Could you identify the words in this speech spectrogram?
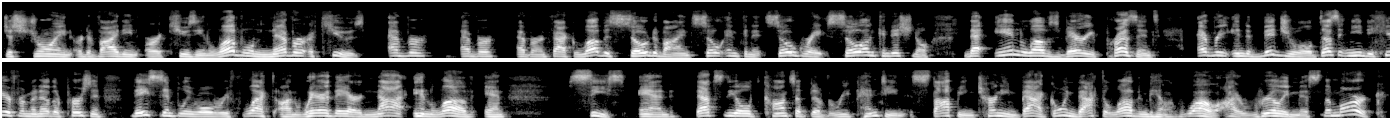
destroying or dividing or accusing. Love will never accuse, ever, ever, ever. In fact, love is so divine, so infinite, so great, so unconditional that in love's very presence, every individual doesn't need to hear from another person. They simply will reflect on where they are not in love and cease and that's the old concept of repenting, stopping, turning back, going back to love and being like, whoa, I really missed the mark.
